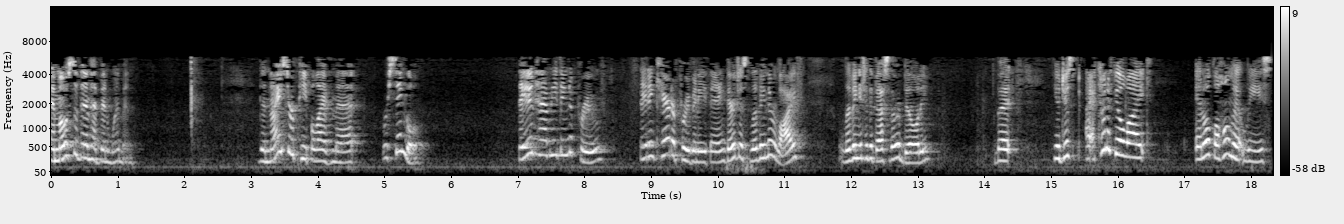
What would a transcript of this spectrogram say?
And most of them have been women. The nicer people I've met were single. They didn't have anything to prove. They didn't care to prove anything. They're just living their life, living it to the best of their ability. But, you know, just, I kind of feel like, in Oklahoma at least,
